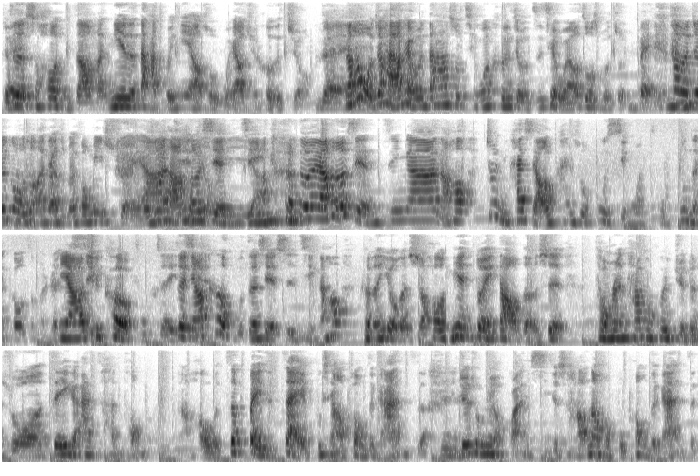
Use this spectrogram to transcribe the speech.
对这个时候你知道吗？捏着大腿，你也要说我要去喝酒。对，然后我就还要还问大家说，请问喝酒之前我要做什么准备？他们就跟我说啊，你要准备蜂蜜水啊，还要喝蚬精，对啊，喝蚬精啊，然后就你开始要看说，不行，我我不能够这么任性，你要去。克服这一，对，你要克服这些事情，然后可能有的时候面对到的是同仁，他们会觉得说这一个案子很痛苦。然后我这辈子再也不想要碰这个案子，嗯、你就说没有关系，就是好，那我们不碰这个案子。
